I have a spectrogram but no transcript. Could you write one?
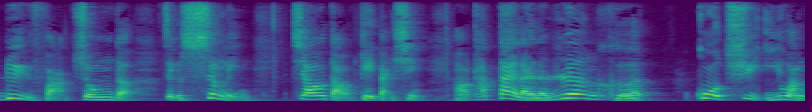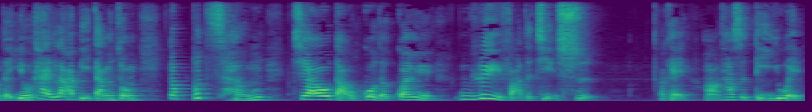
律法中的这个圣灵教导给百姓。好，他带来了任何过去以往的犹太拉比当中都不曾教导过的关于律法的解释。OK，啊，他是第一位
